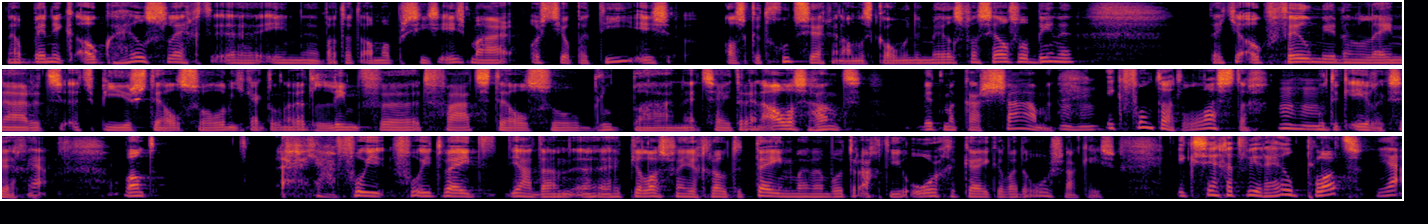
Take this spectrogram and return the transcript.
Nou ben ik ook heel slecht eh, in eh, wat het allemaal precies is. Maar osteopathie is, als ik het goed zeg, en anders komen de mails vanzelf wel binnen dat je ook veel meer dan alleen naar het, het spierstelsel. Want je kijkt ook naar het lymfe, het vaatstelsel, bloedbanen, et cetera. En alles hangt met elkaar samen. Ik vond dat lastig, moet ik eerlijk zeggen. Ja. Want ja, voor je, voor je het weet, ja, dan eh, heb je last van je grote teen, maar dan wordt er achter je oor gekeken waar de oorzaak is. Ik zeg het weer heel plat Ja,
